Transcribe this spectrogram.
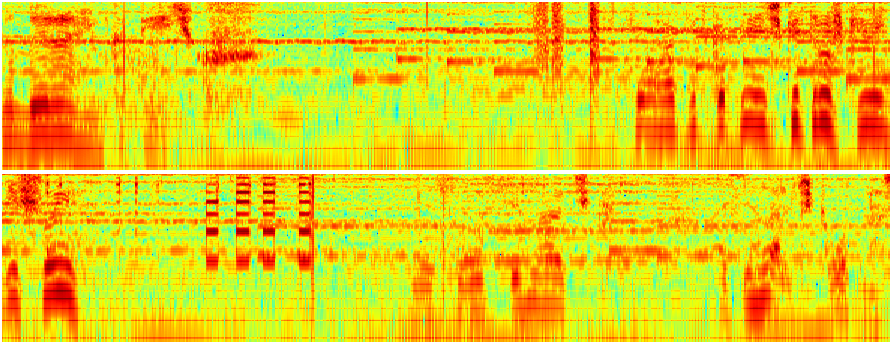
Забираємо копеечку. Так, від копеечки трошки відійшли. Є ще у нас сигнальчик. А сигнальчик вот наш.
